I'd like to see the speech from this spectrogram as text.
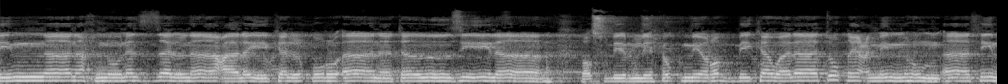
إنا نحن نزلنا عليك القرآن تنزيلا. فاصبر لحكم ربك ولا تطع منهم آثما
